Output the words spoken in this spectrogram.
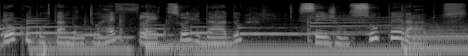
do comportamento reflexo herdado sejam superados.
